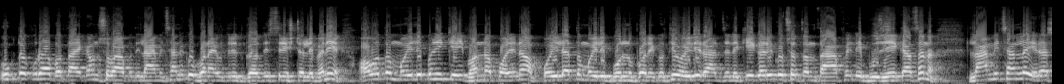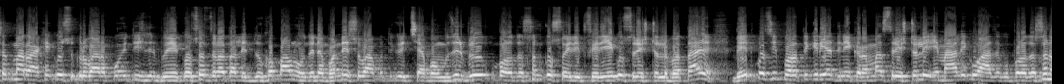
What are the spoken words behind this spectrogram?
उक्त कुरा बताएका हुन्। सभापति लामिछानेको भनाइ उद्धित गर्दै श्रेष्ठले भने अब त मैले पनि केही भन्न परेन। पहिला त मैले बोल्नु परेको थियो। अहिले राज्यले के गरेको छ जनता आफैले बुझेका छन् लामिछानलाई हिरासतमा राखेको शुक्रबार पैँतिस दिन पुगेको छ। जनताले दुःख पाउनु हुँदैन भन्ने सभापतिको इच्छा बमोजिम विरोधको प्रदर्शनको शैली फेरिएको श्रेष्ठले बताए। भेटपछि प्रतिक्रिया दिने क्रममा श्रेष्ठले एमालेको आजको प्रदर्शन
